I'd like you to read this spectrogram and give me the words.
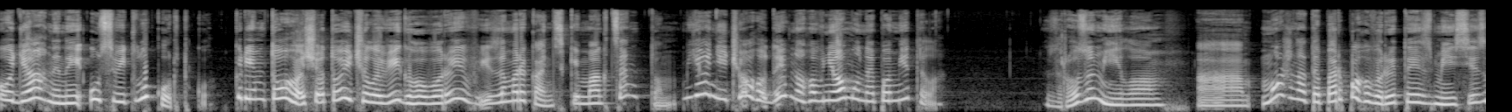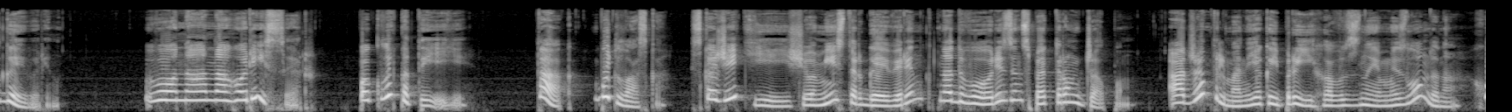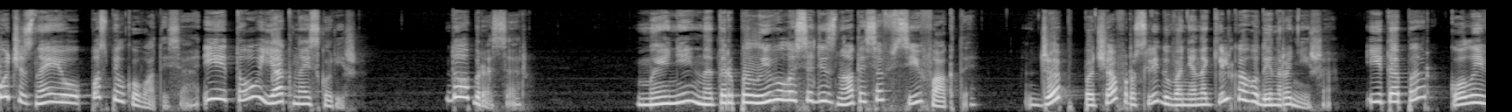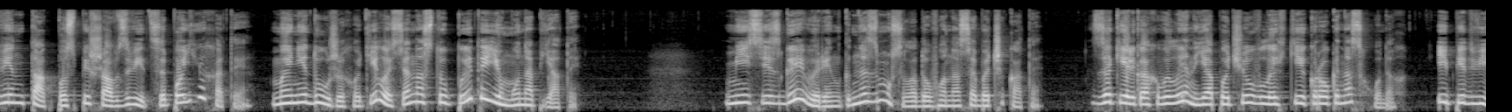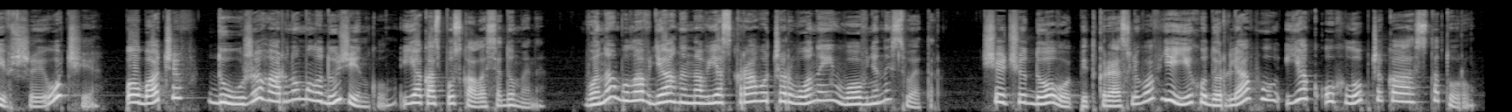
одягнений у світлу куртку. Крім того, що той чоловік говорив із американським акцентом, я нічого дивного в ньому не помітила. Зрозуміло. А можна тепер поговорити з місіс Гейверінг? Вона нагорі, сер. Покликати її? Так, будь ласка, скажіть їй, що містер Гейверінг надворі з інспектором Джеппом, а джентльмен, який приїхав з ним із Лондона, хоче з нею поспілкуватися, і то якнайскоріше. Добре, сер. Мені нетерпеливилося дізнатися всі факти. Джепп почав розслідування на кілька годин раніше. І тепер, коли він так поспішав звідси поїхати, мені дуже хотілося наступити йому на п'яти. Місіс Гейверінг не змусила довго на себе чекати. За кілька хвилин я почув легкі кроки на сходах і, підвівши очі, побачив дуже гарну молоду жінку, яка спускалася до мене. Вона була вдягнена в яскраво червоний вовняний светр що чудово підкреслював її худорляву, як у хлопчика статуру.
